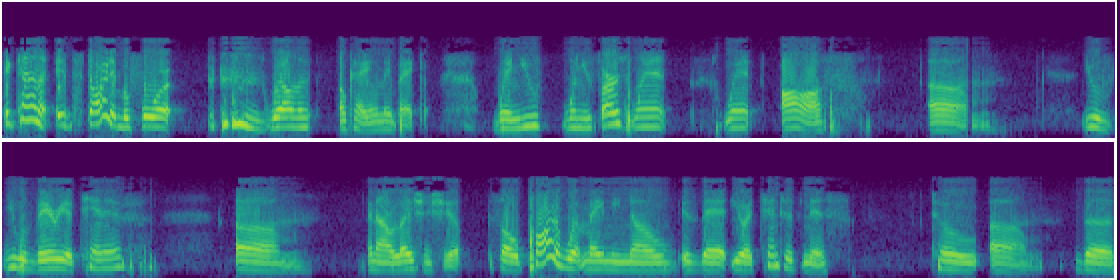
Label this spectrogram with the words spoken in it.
it kind of it started before. well, okay, let me back up. When you when you first went went off, um, you you were very attentive um, in our relationship. So part of what made me know is that your attentiveness to um, the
